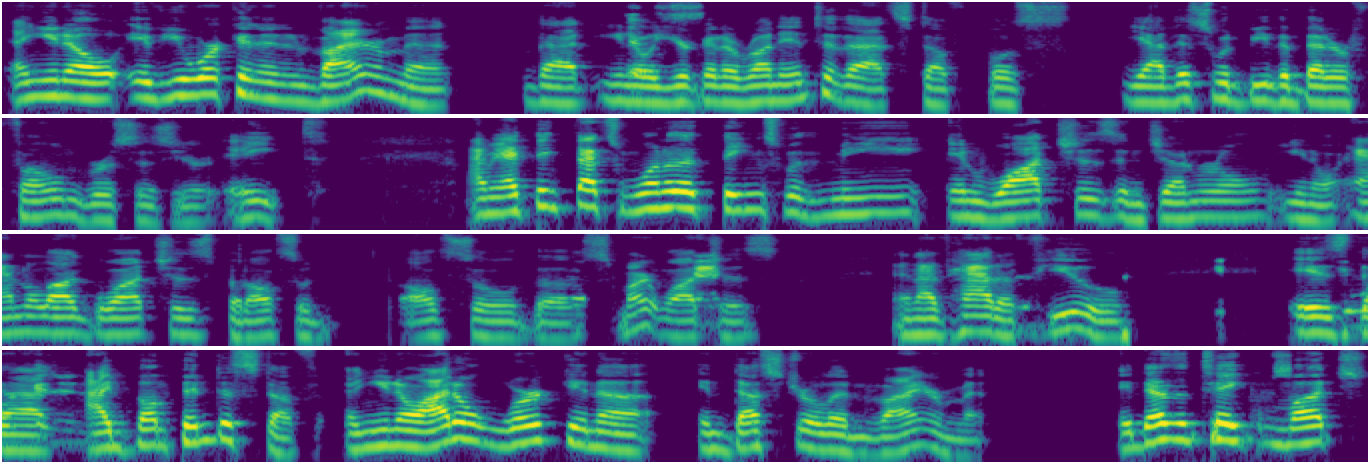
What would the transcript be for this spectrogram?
And you know, if you work in an environment that, you know, you're going to run into that stuff, was yeah, this would be the better phone versus your 8. I mean, I think that's one of the things with me in watches in general, you know, analog watches, but also also the smartwatches, and I've had a few, is that I bump into stuff. And you know, I don't work in a industrial environment. It doesn't take much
